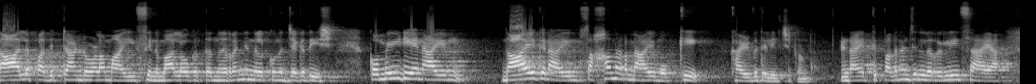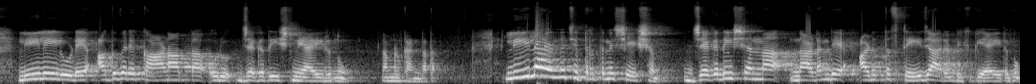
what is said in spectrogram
നാല് പതിറ്റാണ്ടോളമായി സിനിമാ ലോകത്ത് നിറഞ്ഞു നിൽക്കുന്ന ജഗദീഷ് കൊമേഡിയനായും നായകനായും സഹനടനായും ഒക്കെ കഴിവ് തെളിയിച്ചിട്ടുണ്ട്. രണ്ടായിരത്തി പതിനഞ്ചിൽ റിലീസായ ലീലയിലൂടെ അതുവരെ കാണാത്ത ഒരു ജഗദീഷിനെയായിരുന്നു നമ്മൾ കണ്ടത്. ലീല എന്ന ചിത്രത്തിന് ശേഷം ജഗദീഷ് എന്ന നടന്റെ അടുത്ത സ്റ്റേജ് ആരംഭിക്കുകയായിരുന്നു.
